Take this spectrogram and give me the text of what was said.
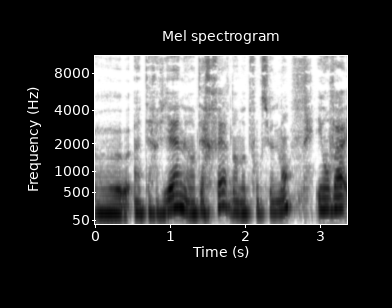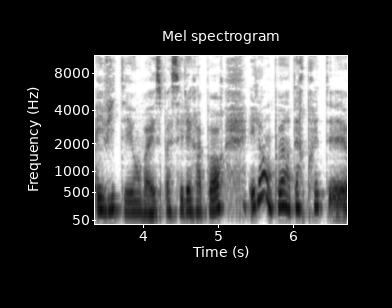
euh, interviennent, interfèrent dans notre fonctionnement et on va éviter, on va espacer les rapports. Et là, on peut interpréter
